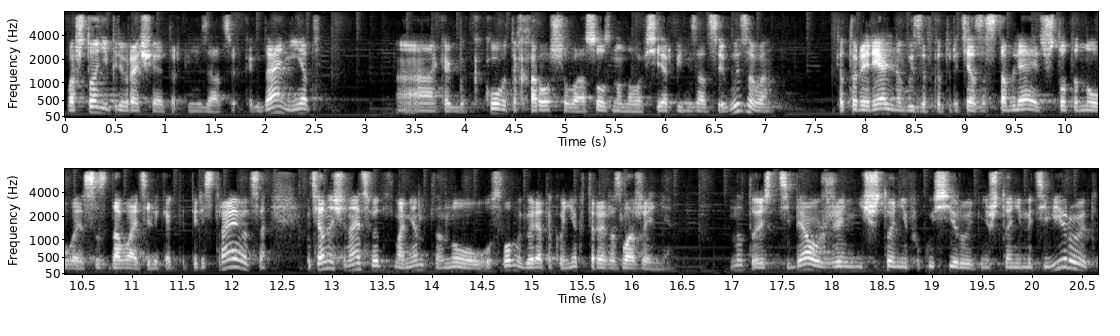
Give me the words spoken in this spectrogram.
во что они превращают организацию? Когда нет а, как бы какого-то хорошего, осознанного всей организации вызова, который реально вызов, который тебя заставляет что-то новое создавать или как-то перестраиваться, у тебя начинается в этот момент, ну, условно говоря, такое некоторое разложение. Ну, то есть тебя уже ничто не фокусирует, ничто не мотивирует,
